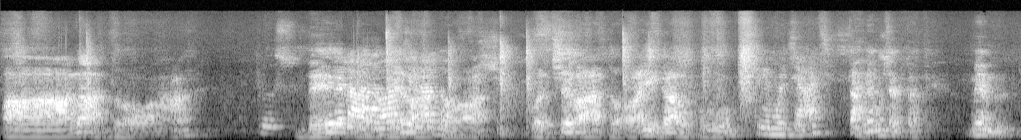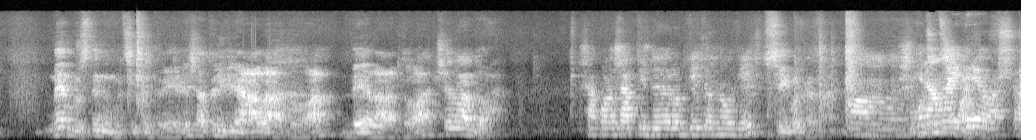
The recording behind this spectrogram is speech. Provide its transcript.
A la a doua, Plus. B De la a la doua, B de la la a a doua. doua, ori C la a doua, egal cu... Îi mulțeați. Da, le-am mulțit pe toate. Membru, membru stâng înmulțit între ele și atunci vine A la a doua, B la a doua, C la a doua. Și acolo 72 ori 80 ori 90. Sigur că da. Și Era mulțim mai să greu facă. așa.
